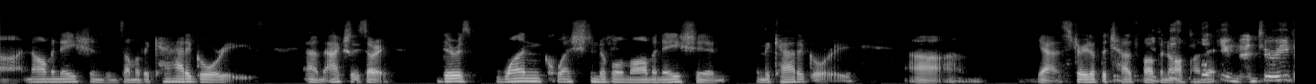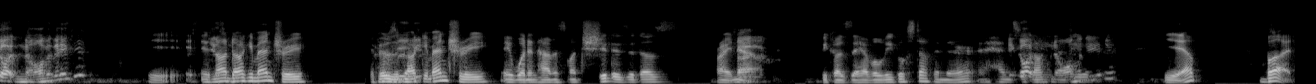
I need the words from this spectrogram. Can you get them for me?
uh, nominations in some of the categories. Um, actually, sorry, there is one questionable nomination in the category. Um, yeah, straight up the chat's popping off on it. documentary got nominated. It- It's not a documentary. If it was a movie? documentary, it wouldn't have as much shit as it does right now Fact. because they have illegal stuff in there. Hence It got nominated. Yep. But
